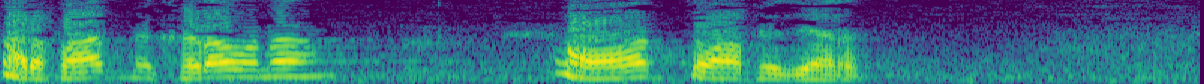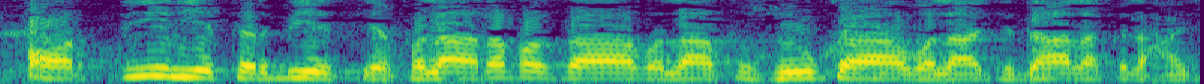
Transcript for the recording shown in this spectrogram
عرفات میں کھڑا ہونا اور طواف زیارت۔ اور تین یہ تربیت کے فلا رفسا ولا فسوکا ولا جدال فی الحج۔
